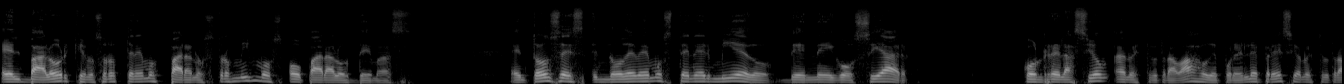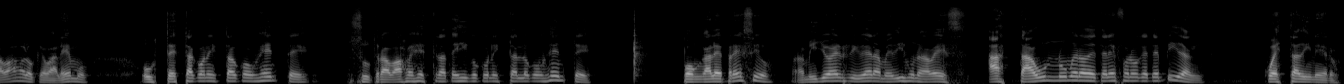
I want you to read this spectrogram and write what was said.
el valor que nosotros tenemos para nosotros mismos o para los demás. Entonces no debemos tener miedo de negociar con relación a nuestro trabajo, de ponerle precio a nuestro trabajo, a lo que valemos. Usted está conectado con gente, su trabajo es estratégico conectarlo con gente, póngale precio. A mí Joel Rivera me dijo una vez, hasta un número de teléfono que te pidan cuesta dinero.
